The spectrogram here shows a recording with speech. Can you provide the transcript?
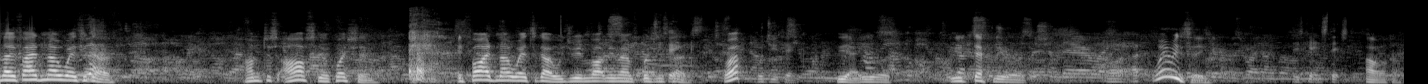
No, if I had nowhere to go. I'm just asking a question. if I had nowhere to go, would you invite me around for Christmas Day? What? What do you think? Yeah, you would. You definitely would. Uh, where is he? He's getting stitched. Oh, okay.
